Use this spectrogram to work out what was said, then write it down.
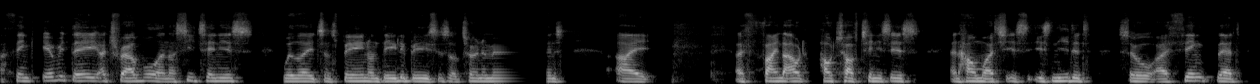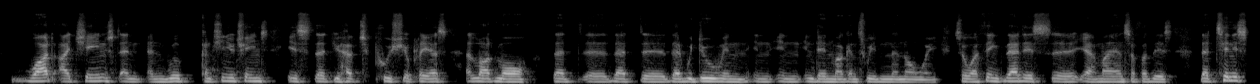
I think every day I travel and I see tennis, whether it's in Spain on daily basis or tournaments, I I find out how tough tennis is and how much is, is needed. So I think that what I changed and and will continue change is that you have to push your players a lot more that uh, that uh, that we do in, in in in Denmark and Sweden and Norway. So I think that is uh, yeah my answer for this. That tennis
